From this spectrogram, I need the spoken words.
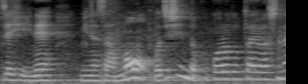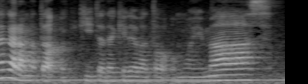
ぜひね、皆さんもご自身の心と対話しながらまたお聴きいただければと思います。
